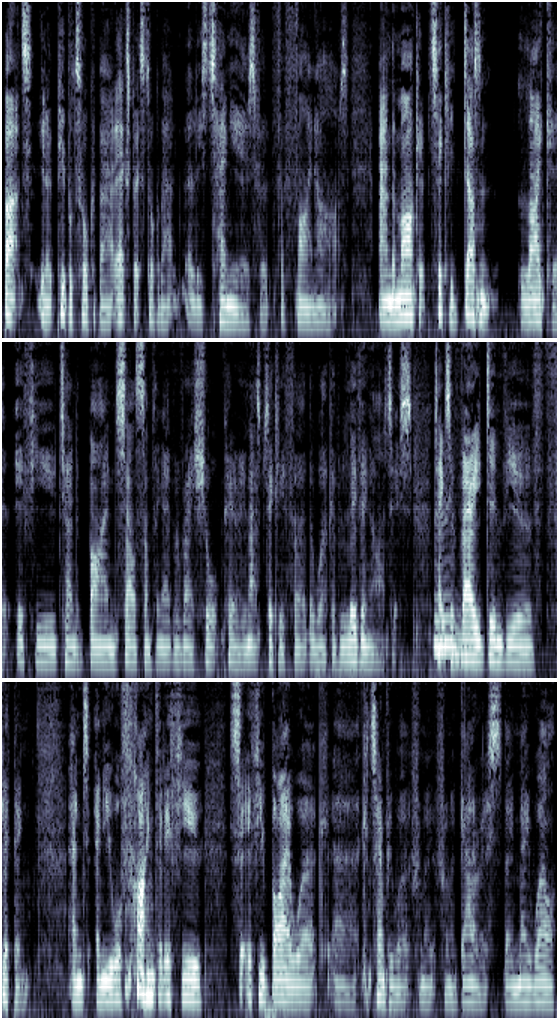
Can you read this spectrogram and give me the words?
But you know, people talk about experts talk about at least ten years for, for fine art, and the market particularly doesn't like it if you tend to buy and sell something over a very short period, and that's particularly for the work of living artists. It takes mm. a very dim view of flipping, and and you will find that if you if you buy a work, uh, contemporary work from a from a gallerist, they may well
